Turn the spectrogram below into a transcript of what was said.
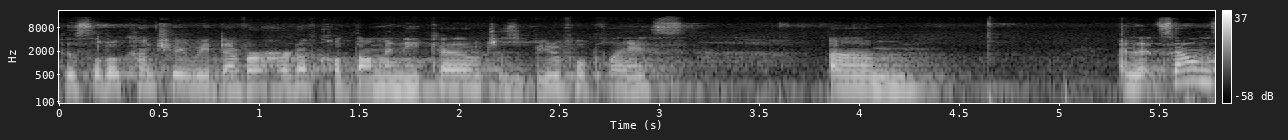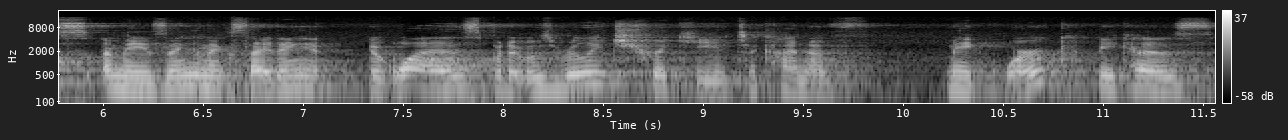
this little country we'd never heard of called Dominica, which is a beautiful place. Um, and it sounds amazing and exciting. It, it was, but it was really tricky to kind of make work because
